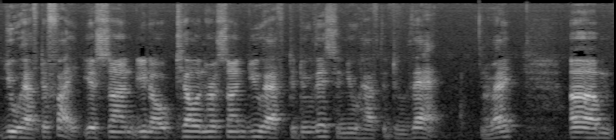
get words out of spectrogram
you have to fight. Your son, you know, telling her son, you have to do this and you have to do that. All right? Um,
